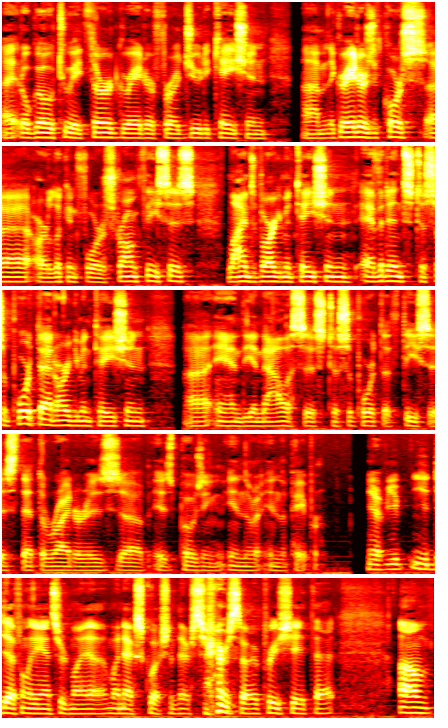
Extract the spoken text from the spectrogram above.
uh, it'll go to a third grader for adjudication. Um, the graders, of course, uh, are looking for a strong thesis, lines of argumentation, evidence to support that argumentation, uh, and the analysis to support the thesis that the writer is uh, is posing in the in the paper. Yeah, you, you definitely answered my uh, my next question there, sir. So I appreciate that. Um,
